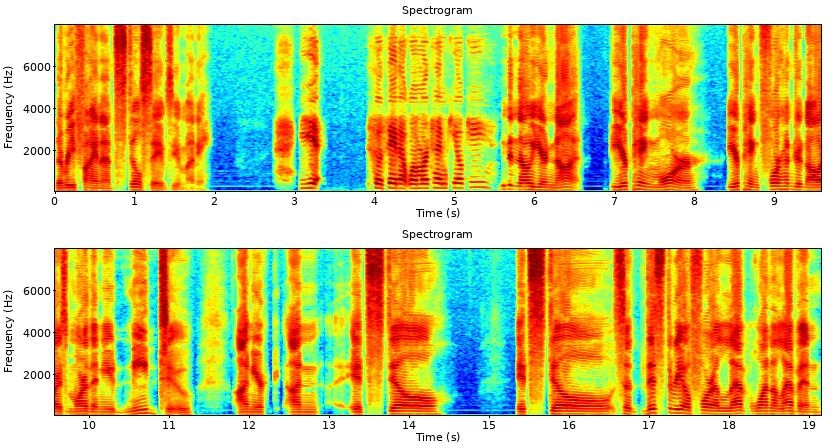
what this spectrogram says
The refinance still saves you money. Yeah. So say that one more time, Kiyoki. Even though you're not, you're paying more. You're paying four hundred dollars more than you need to on your on. It's still it's still so this 304 111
